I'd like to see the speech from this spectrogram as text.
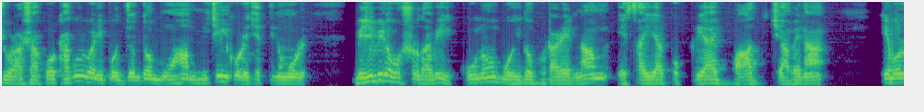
জোড়াসাঁকো ঠাকুরবাড়ি পর্যন্ত মহা মিছিল করেছে তৃণমূল। বিজেপির অবশ্য দাবি, কোনো বৈধ ভোটারের নাম এসআইআর প্রক্রিয়ায় বাদ যাবে না। কেবল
